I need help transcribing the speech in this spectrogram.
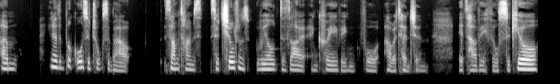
um, you know, the book also talks about sometimes so children's real desire and craving for our attention. It's how they feel secure,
